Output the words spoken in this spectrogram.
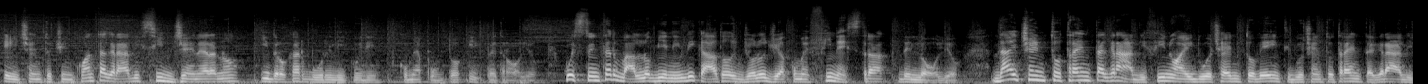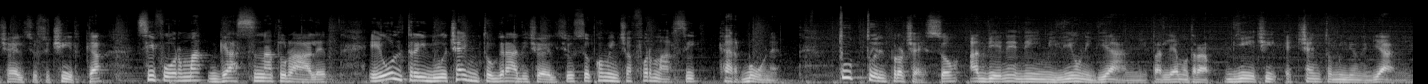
e i 150 gradi si generano idrocarburi liquidi, come appunto il petrolio. Questo intervallo viene indicato in geologia come finestra dell'olio. Dai 130 gradi fino ai 220-230 gradi Celsius circa si forma gas naturale e oltre i 200 gradi Celsius comincia a formarsi carbone. Tutto il processo avviene nei milioni di anni, parliamo tra 10 e 100 milioni di anni.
